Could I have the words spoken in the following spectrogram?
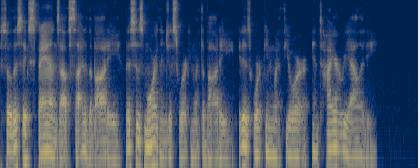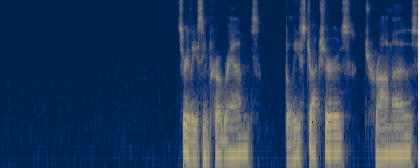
So this expands outside of the body. This is more than just working with the body, it is working with your entire reality. It's releasing programs, belief structures, traumas.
